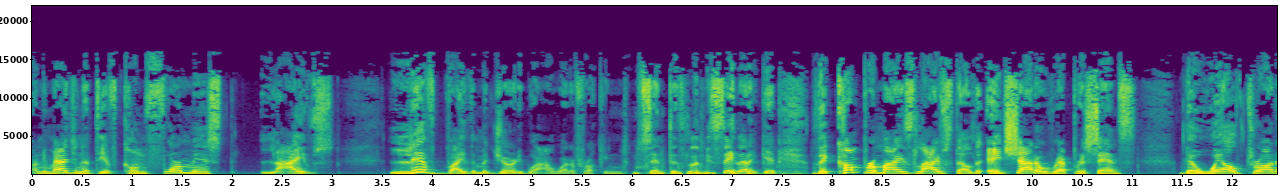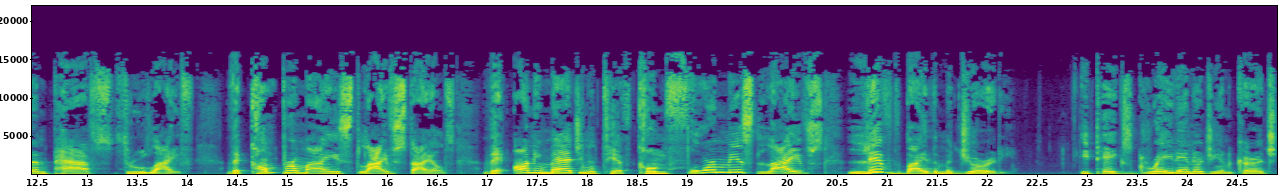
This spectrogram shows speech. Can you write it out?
unimaginative, conformist lives lived by the majority. Wow, what a fucking sentence. Let me say that again. The compromised lifestyle. The eight shadow represents the well trodden paths through life, the compromised lifestyles, the unimaginative, conformist lives lived by the majority. It takes great energy and courage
